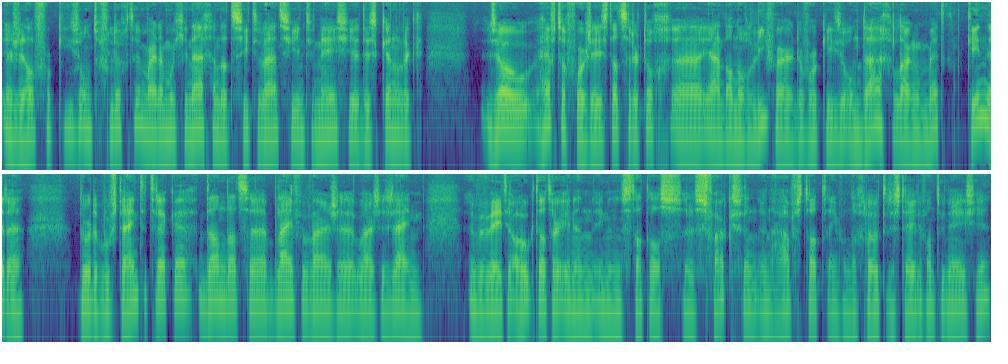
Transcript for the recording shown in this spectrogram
er zelf voor kiezen om te vluchten. Maar dan moet je nagaan dat de situatie in Tunesië dus kennelijk zo heftig voor ze is dat ze er toch uh, ja, dan nog liever ervoor kiezen om dagenlang met kinderen door de woestijn te trekken dan dat ze blijven waar ze, waar ze zijn. En we weten ook dat er in een, in een stad als uh, Sfax, een, een havenstad, een van de grotere steden van Tunesië,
